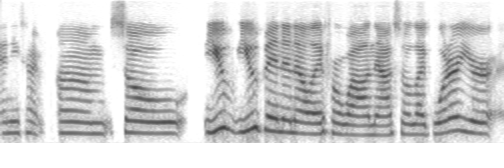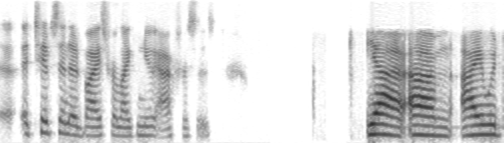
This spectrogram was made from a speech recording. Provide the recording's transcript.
Anytime. Um. So you you've been in LA for a while now. So like, what are your uh, tips and advice for like new actresses? Yeah. Um. I would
